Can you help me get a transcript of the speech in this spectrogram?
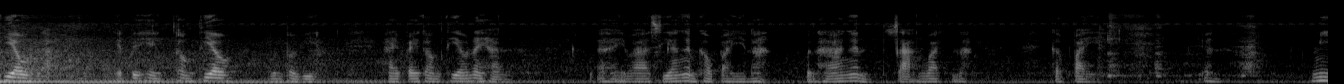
เที่ยวนั่นล่ะเฮ็ดไปให้ท่องเที่ยวบนพระเวียนให้ไปท่องเที่ยวในหันให้ว่าเสียเงินเข้าไปนะเพิ่นหาเงินสร้างวัดนะก็ไปมี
